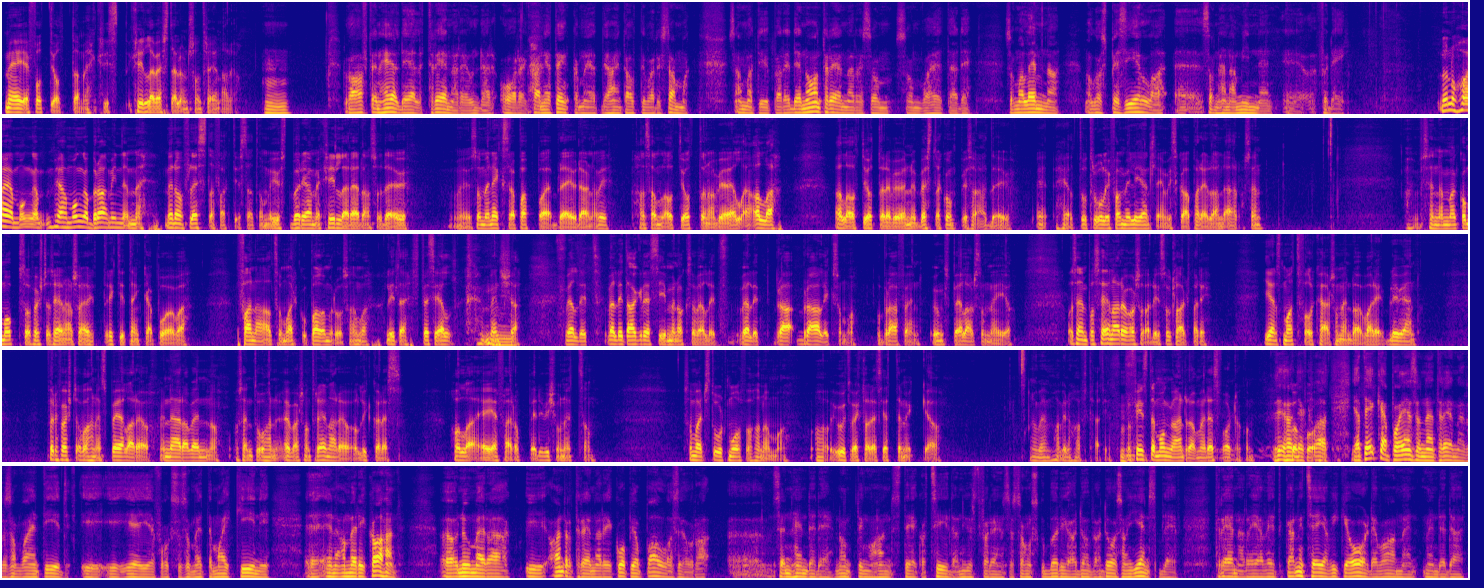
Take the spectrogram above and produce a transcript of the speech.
med EF 88 med Christ, Krille Westerlund som tränare. Mm. Du har haft en hel del tränare under åren. Kan jag tänka mig att det har inte alltid varit samma, samma typer. Är det någon tränare som, som, vad heter det, som har lämnat några speciella eh, sådana minnen eh, för dig? No, nu har jag, många, jag har många bra minnen med, med de flesta faktiskt. Att om vi just börjar med Krille redan så det är ju, som en extra pappa blev ju där när vi han samlade 88 och vi är alla, alla, alla 88 är vi ännu bästa kompisar. Det är ju en helt otrolig familj egentligen vi skapade redan där. Och sen, sen när man kom upp så första tränaren som jag riktigt tänker på var Fana, alltså Marco Palmros. Han var lite speciell människa. Mm. Väldigt, väldigt aggressiv men också väldigt, väldigt bra, bra liksom och, och bra för en ung spelare som mig. Och, och sen på senare år så har det såklart varit Jens Mattfolk här som ändå har varit, blivit en för det första var han en spelare och en nära vän och, och sen tog han över som tränare och lyckades hålla EF här uppe i division 1 som, som var ett stort mål för honom och, och utvecklades jättemycket. Och, och vem har vi nog haft här till? Nu finns det många andra men det är svårt att komma ja, kom på. Klart. Jag tänker på en sån här tränare som var en tid i, i EIF också som hette Mike Keeney, eh, en amerikan och numera i andra tränare i Kuopion palloseura sen hände det någonting och han steg åt sidan just för en säsong skulle börja och då var då som Jens blev tränare. Jag vet, kan inte säga vilket år det var men, men det där.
